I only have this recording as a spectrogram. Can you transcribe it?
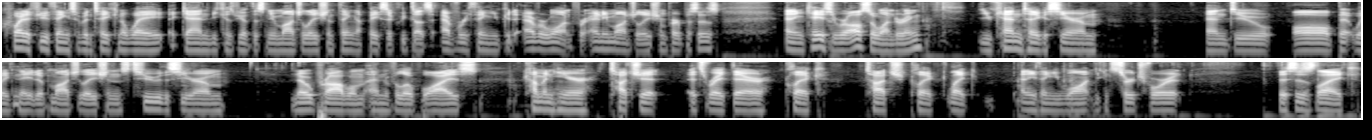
Quite a few things have been taken away again because we have this new modulation thing that basically does everything you could ever want for any modulation purposes. And in case you were also wondering, you can take a serum and do all Bitwig native modulations to the serum, no problem, envelope wise. Come in here, touch it, it's right there. Click, touch, click, like anything you want. You can search for it this is like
